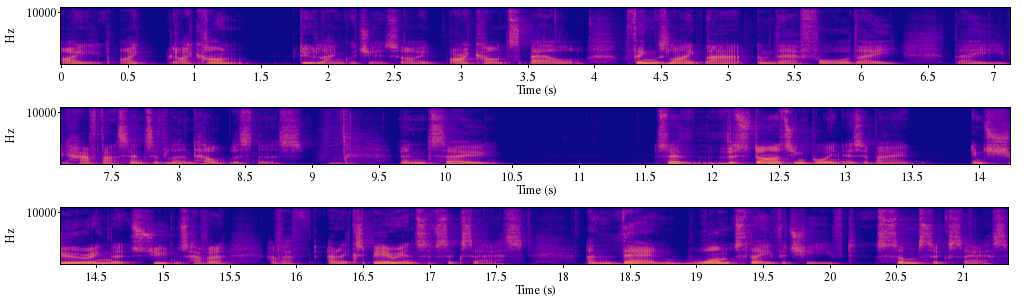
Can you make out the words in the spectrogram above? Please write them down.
I, I, I can't do languages. I, I can't spell things like that, and therefore they they have that sense of learned helplessness. Mm. And so, so the starting point is about ensuring that students have a have a, an experience of success, and then once they've achieved some success,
